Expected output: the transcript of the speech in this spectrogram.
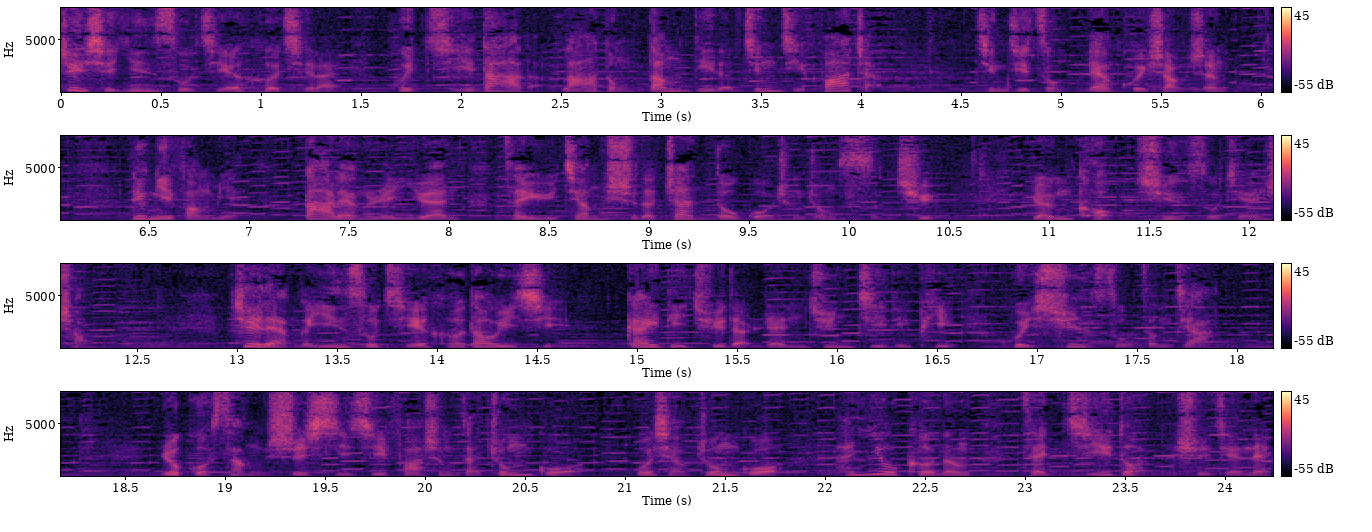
这些因素结合起来，会极大的拉动当地的经济发展，经济总量会上升。另一方面，大量人员在与僵尸的战斗过程中死去，人口迅速减少。这两个因素结合到一起，该地区的人均 GDP 会迅速增加。如果丧尸袭击发生在中国，我想中国很有可能在极短的时间内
